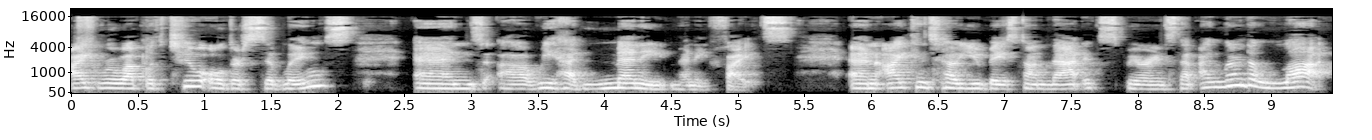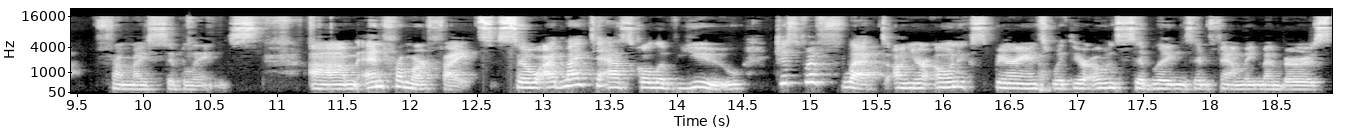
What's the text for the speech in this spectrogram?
I grew up with two older siblings, and uh, we had many, many fights. And I can tell you, based on that experience, that I learned a lot from my siblings um, and from our fights. So I'd like to ask all of you just reflect on your own experience with your own siblings and family members,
